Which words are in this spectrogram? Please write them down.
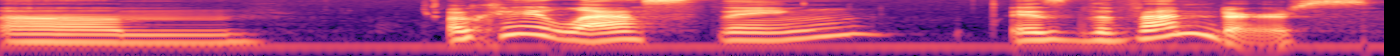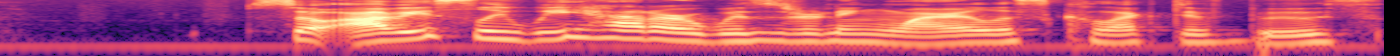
Um, okay, last thing is the vendors. So obviously we had our Wizarding Wireless Collective booth.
